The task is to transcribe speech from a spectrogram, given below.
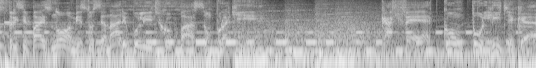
Os principais nomes do cenário político passam por aqui. Café com Política.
